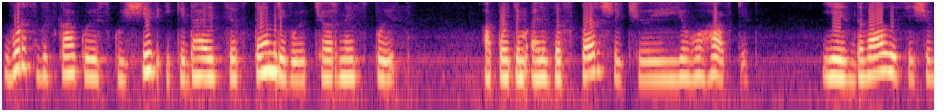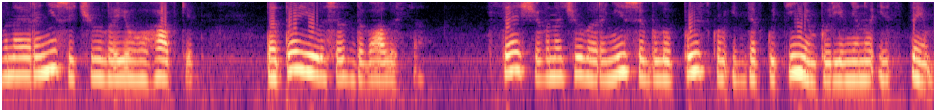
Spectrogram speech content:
Ворс вискакує з кущів і кидається в темряву, як чорний спис, а потім Ельза вперше чує його гавкіт. Їй здавалося, що вона і раніше чула його гавкіт, та то їй лише здавалося. Все, що вона чула раніше, було писком і дзявкотінням порівняно із цим.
